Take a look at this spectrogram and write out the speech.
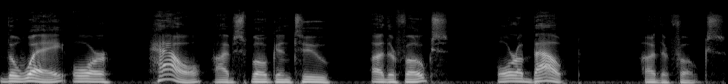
the way or how I've spoken to other folks or about other folks?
